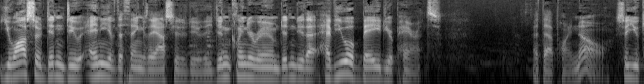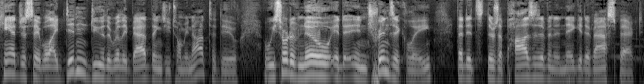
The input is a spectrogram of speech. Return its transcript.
you also didn't do any of the things they asked you to do. You didn't clean your room, didn't do that. Have you obeyed your parents at that point? No. So you can't just say, well, I didn't do the really bad things you told me not to do. We sort of know it intrinsically that it's, there's a positive and a negative aspect.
